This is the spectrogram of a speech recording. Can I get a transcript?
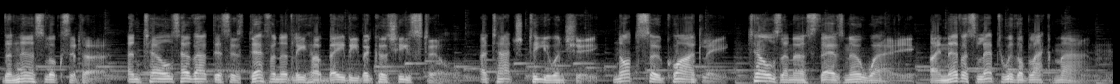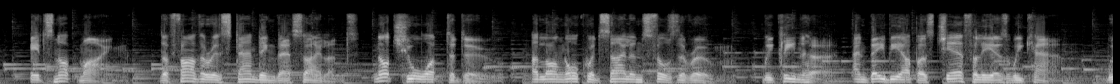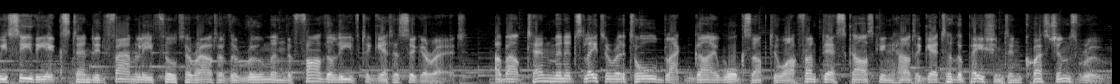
the nurse looks at her and tells her that this is definitely her baby because she's still attached to you and she, not so quietly, tells the nurse there's no way, I never slept with a black man. It's not mine. The father is standing there silent, not sure what to do. A long awkward silence fills the room. We clean her and baby up as cheerfully as we can. We see the extended family filter out of the room and the father leave to get a cigarette. About 10 minutes later a tall black guy walks up to our front desk asking how to get to the patient in question's room.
